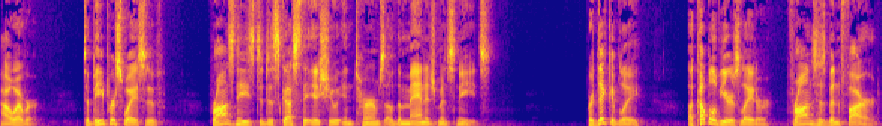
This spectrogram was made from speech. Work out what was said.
However, to be persuasive, Franz needs to discuss the issue in terms of the management's needs. Predictably, a couple of years later, Franz has been fired.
